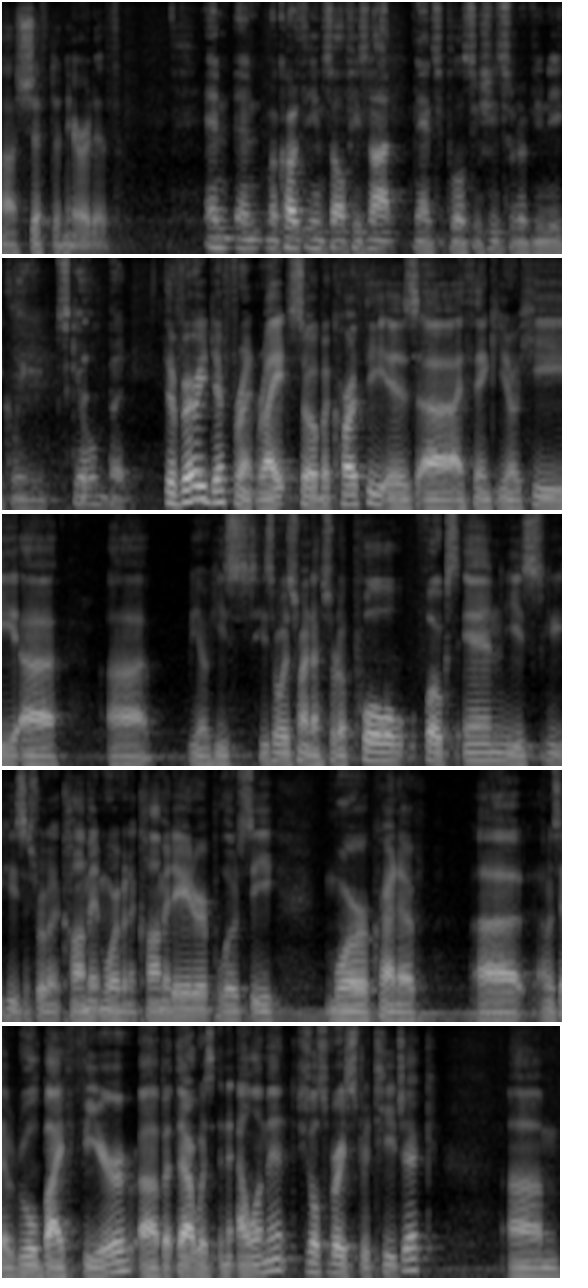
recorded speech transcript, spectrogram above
uh, shift a narrative. And, and McCarthy himself, he's not Nancy Pelosi. She's sort of uniquely skilled, but they're very different, right? So McCarthy is, uh, I think, you know, he, uh, uh, you know, he's he's always trying to sort of pull folks in. He's he's sort of a comment, more of an accommodator. Pelosi, more kind of, uh, I would say, ruled by fear, uh, but that was an element. She's also very strategic. Um,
